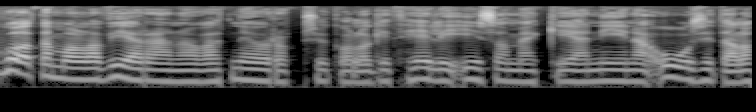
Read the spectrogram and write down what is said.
Huoltamolla vieraana ovat neuropsykologit Heli Isomäki ja Niina Uusitalo.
